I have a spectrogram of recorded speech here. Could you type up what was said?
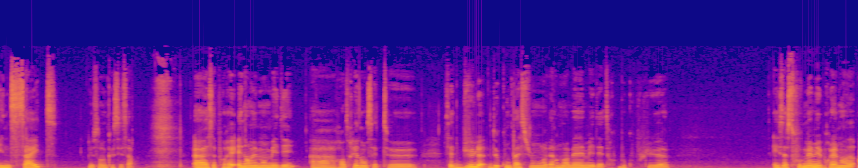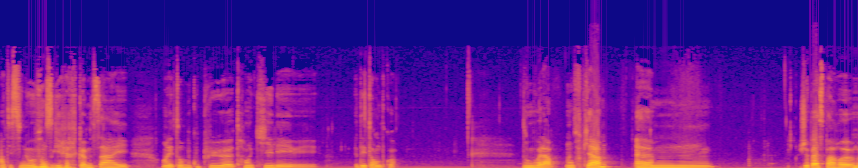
Insight, il me semble que c'est ça, euh, ça pourrait énormément m'aider à rentrer dans cette, cette bulle de compassion envers moi-même et d'être beaucoup plus... et ça se trouve, même mes problèmes intestinaux vont se guérir comme ça et en étant beaucoup plus tranquille et, et détente, quoi. Donc voilà, en tout cas, euh, je passe par, euh,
